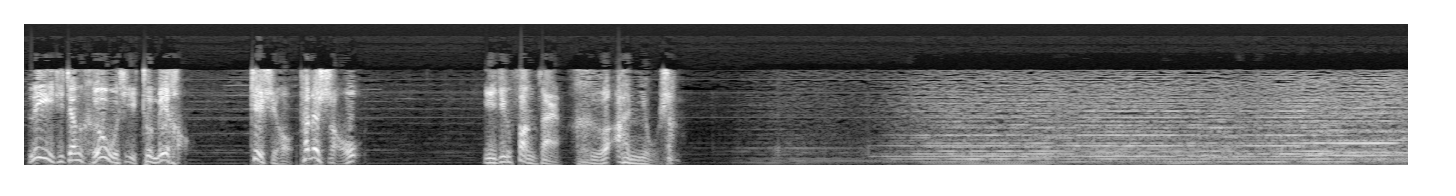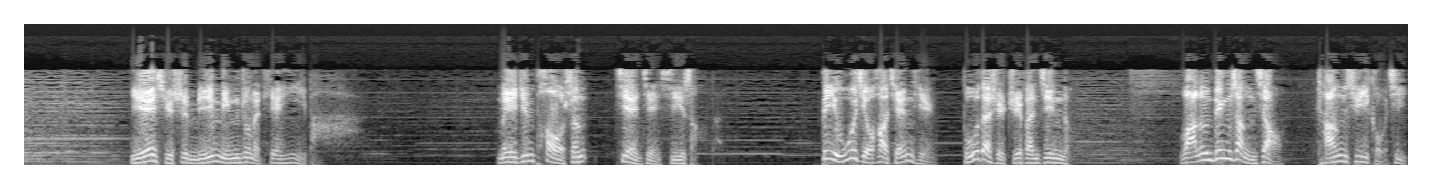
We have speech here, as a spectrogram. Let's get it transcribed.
立即将核武器准备好。这时候，他的手已经放在核按钮上。也许是冥冥中的天意吧。美军炮声渐渐稀少，B 五九号潜艇不再是直翻筋斗。瓦伦丁上校长吁一口气，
